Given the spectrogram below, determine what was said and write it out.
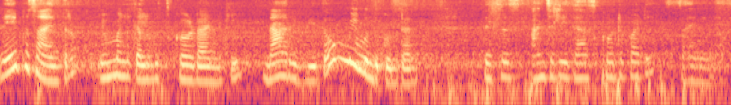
రేపు సాయంత్రం మిమ్మల్ని కలుపుకోవడానికి నా రివ్యూతో మీ ముందుకుంటాను. This is Anjali Das Kotapati signing off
